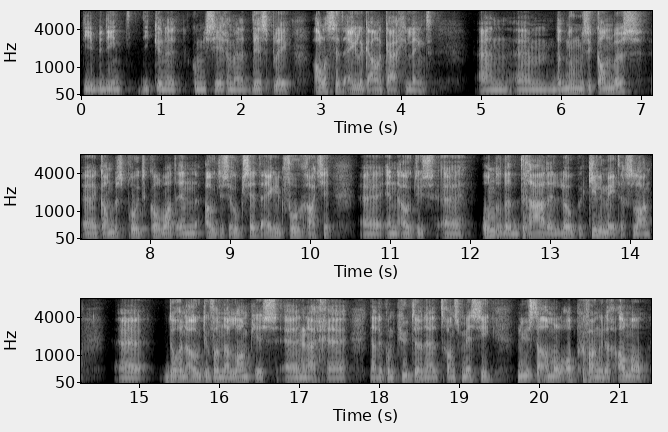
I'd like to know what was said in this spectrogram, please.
die je bedient, die kunnen communiceren met het display. Alles zit eigenlijk aan elkaar gelinkt. En ehm, dat noemen ze CAN-bus, eh CAN-bus-protocol, wat in auto's ook zit. Eigenlijk vroeger had je eh, in auto's eh, honderden draden lopen, kilometers lang, door een auto van de lampjes naar, naar de computer, naar de transmissie. Nu is dat allemaal opgevangen door allemaal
